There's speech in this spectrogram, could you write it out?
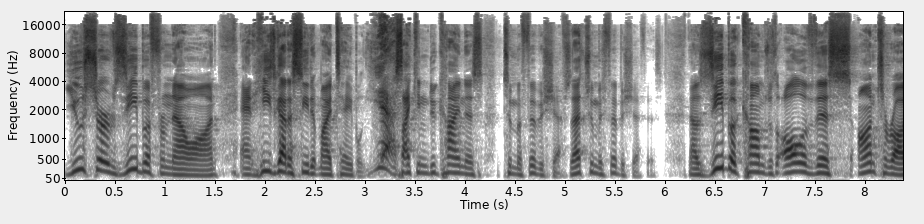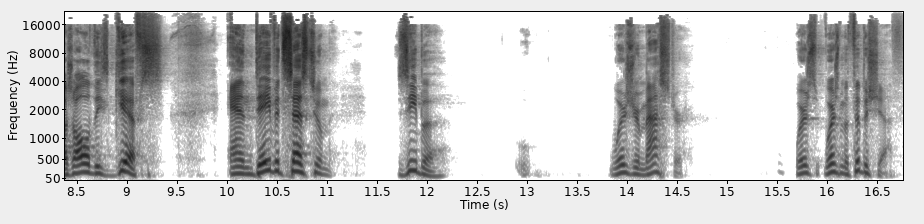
you serve Ziba from now on, and he's got a seat at my table. Yes, I can do kindness to Mephibosheth. So that's who Mephibosheth is. Now, Ziba comes with all of this entourage, all of these gifts, and David says to him, Ziba, where's your master? Where's, where's Mephibosheth?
